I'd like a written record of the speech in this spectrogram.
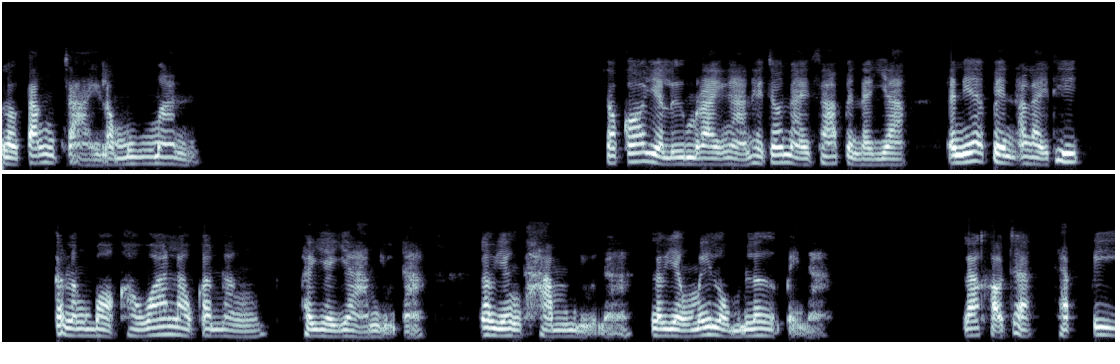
เราตั้งใจเรามุ่งมั่น แล้วก็อย่าลืมรายงานให้เจ้านายทราบเป็นระยะ อันนี้เป็นอะไรที่กำลังบอกเขาว่าเรากำลังพยายามอยู่นะ เรายังทำอยู่นะ เรายังไม่ล้มเลิกไปนะ แล้วเขาจะแฮปปี้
